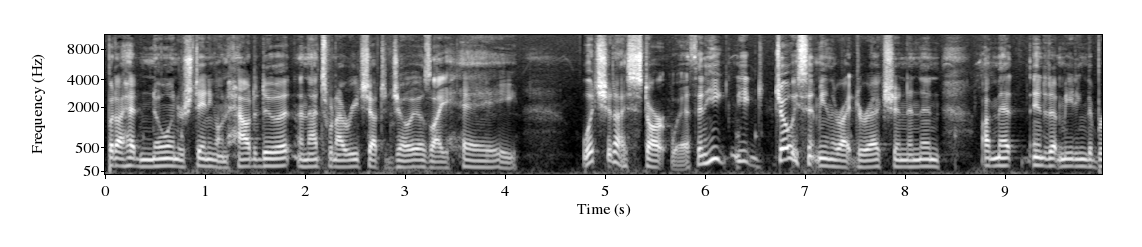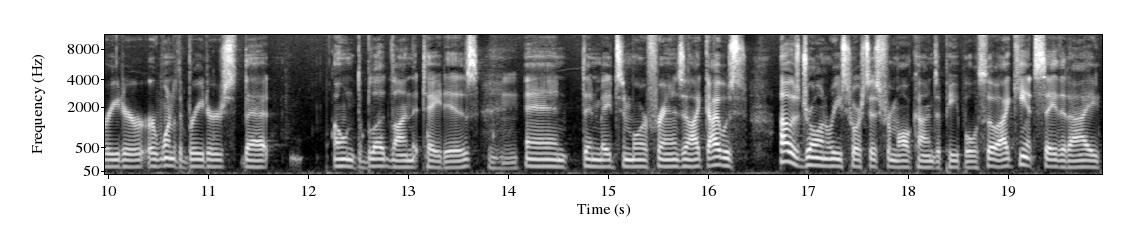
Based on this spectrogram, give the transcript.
but I had no understanding on how to do it, and that's when I reached out to Joey. I was like, "Hey, what should I start with?" And he, he Joey sent me in the right direction, and then I met ended up meeting the breeder or one of the breeders that owned the bloodline that Tate is, and then made some more friends. And like I was I was drawing resources from all kinds of people, so I can't say that I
